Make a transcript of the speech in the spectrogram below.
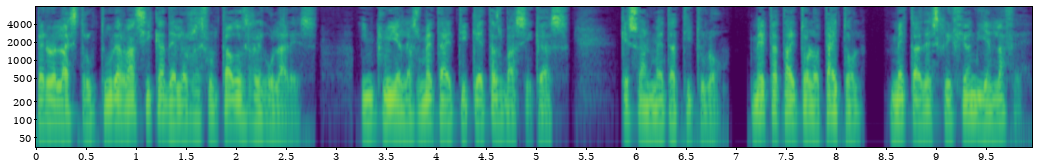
pero la estructura básica de los resultados regulares incluye las metaetiquetas básicas, que son metatítulo, metatitle o title, metadescripción y enlace.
